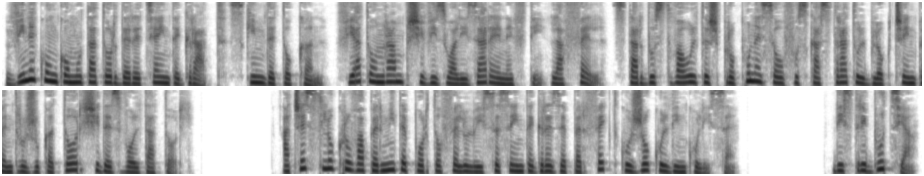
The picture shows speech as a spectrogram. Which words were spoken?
Vine cu un comutator de rețea integrat, schimb de token, fiat on-ramp și vizualizare NFT. La fel, Stardust Vault își propune să ofusca stratul blockchain pentru jucători și dezvoltatori. Acest lucru va permite portofelului să se integreze perfect cu jocul din culise. Distribuția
